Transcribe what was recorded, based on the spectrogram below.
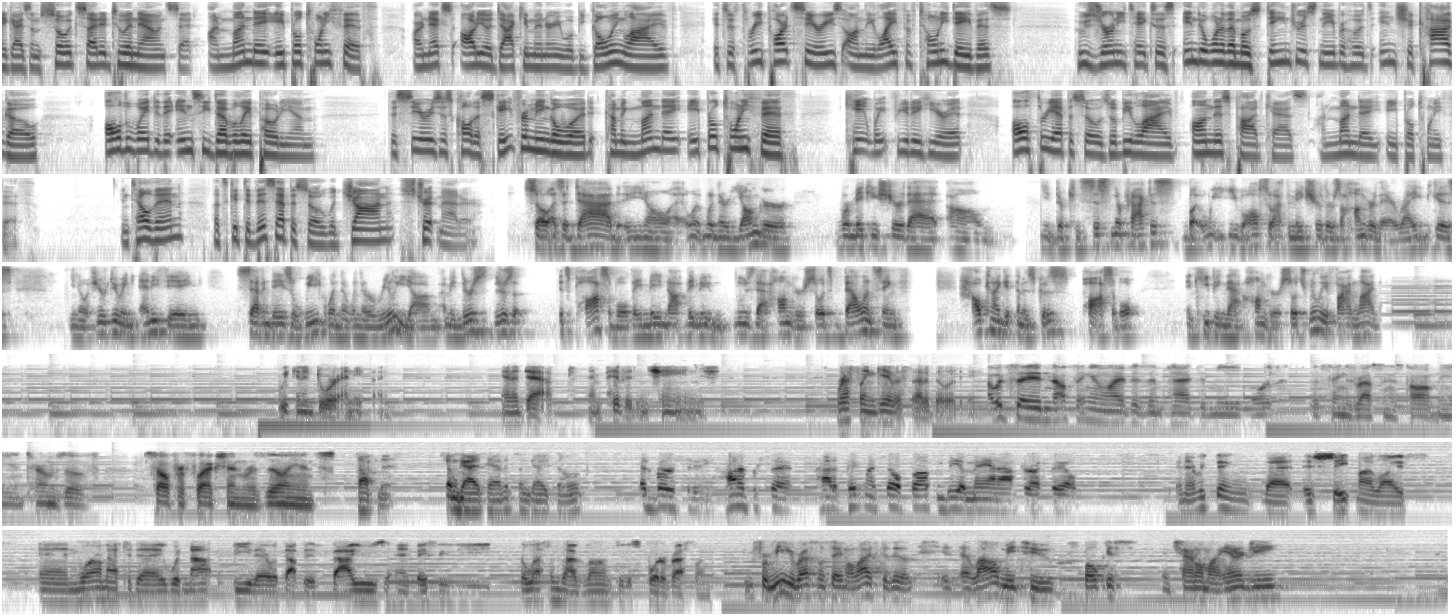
Hey guys, I'm so excited to announce that on Monday, April 25th, our next audio documentary will be going live. It's a three part series on the life of Tony Davis, whose journey takes us into one of the most dangerous neighborhoods in Chicago, all the way to the NCAA podium. The series is called Escape from Englewood, coming Monday, April 25th. Can't wait for you to hear it. All three episodes will be live on this podcast on Monday, April 25th. Until then, let's get to this episode with John Strittmatter. So, as a dad, you know, when, when they're younger, we're making sure that um, they're consistent in their practice, but we, you also have to make sure there's a hunger there, right? Because, you know, if you're doing anything seven days a week when they're when they're really young, I mean, there's there's it's possible they may not they may lose that hunger. So it's balancing how can I get them as good as possible and keeping that hunger. So it's really a fine line. We can endure anything and adapt and pivot and change. Wrestling gave us that ability. I would say nothing in life has impacted me more than the things wrestling has taught me in terms of self reflection, resilience, toughness. Some guys have it, some guys don't. Adversity, 100%. How to pick myself up and be a man after I failed. And everything that has shaped my life and where I'm at today would not be there without the values and basically the, the lessons I've learned through the sport of wrestling. For me, wrestling saved my life because it, it allowed me to focus and channel my energy.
